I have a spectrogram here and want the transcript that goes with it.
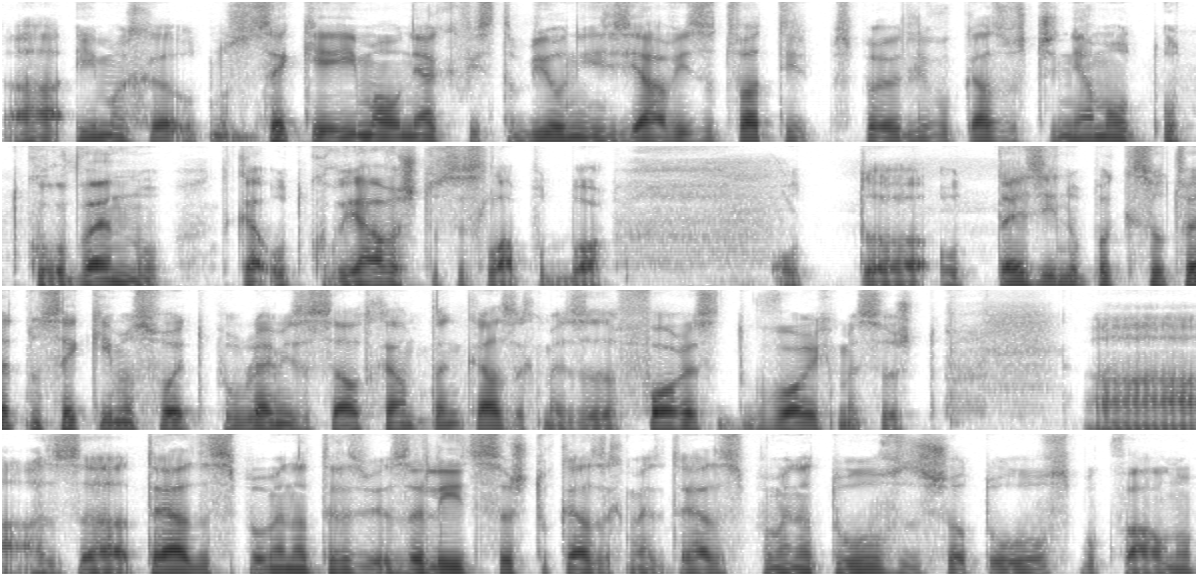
а, имаха, относ, всеки е имал някакви стабилни изяви, затова ти справедливо казваш, че няма от, откровенно, така, открояващо се слаб отбор от, а, от тези, но пък съответно всеки има своите проблеми. За Саутхамптън казахме, за Форест говорихме също. А, за, трябва да се споменат, за Лиц също казахме, трябва да се споменат Улф, защото Улфс буквално,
